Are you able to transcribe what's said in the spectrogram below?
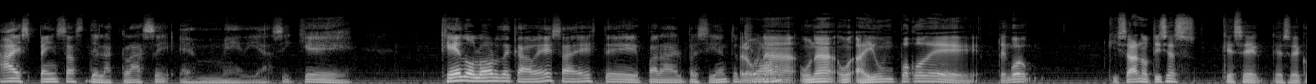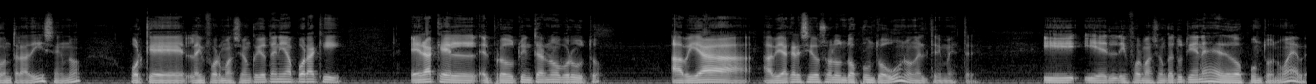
a expensas de la clase media. Así que qué dolor de cabeza este para el presidente Pero Una, una, hay un poco de... Tengo quizás noticias que se, que se contradicen, ¿no? Porque la información que yo tenía por aquí era que el, el Producto Interno Bruto había, había crecido solo un 2.1 en el trimestre. Y, y la información que tú tienes es de 2.9.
